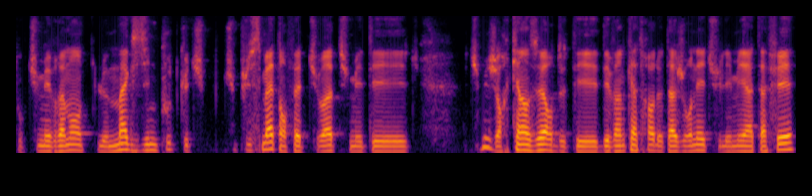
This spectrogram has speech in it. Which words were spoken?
donc tu mets vraiment le max d'input que tu, tu, puisses mettre, en fait, tu vois, tu mets tes, tu mets genre 15 heures de tes, des 24 heures de ta journée, tu les mets à taffer,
